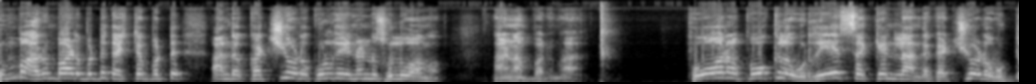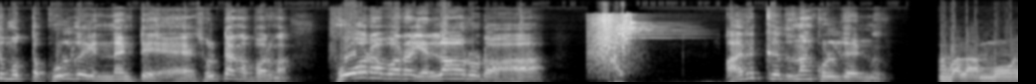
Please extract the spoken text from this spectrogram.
ரொம்ப அரும்பாடுபட்டு கஷ்டப்பட்டு அந்த கட்சியோட கொள்கை என்னன்னு சொல்லுவாங்க. ஆனால் பாருங்க போற போக்குல ஒரே செகண்ட்ல அந்த கட்சியோட ஒட்டுமொத்த கொள்கை என்னன்ட்டு சொல்லிட்டாங்க பாருங்க. போற வர எல்லாரோட அறுக்கிறது தான் கொள்கைன்னு. பலமும்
